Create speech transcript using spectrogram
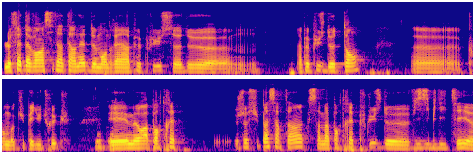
Le fait d'avoir un site internet demanderait un peu plus de un peu plus de temps pour m'occuper du truc et me rapporterait. Je suis pas certain que ça m'apporterait plus de visibilité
